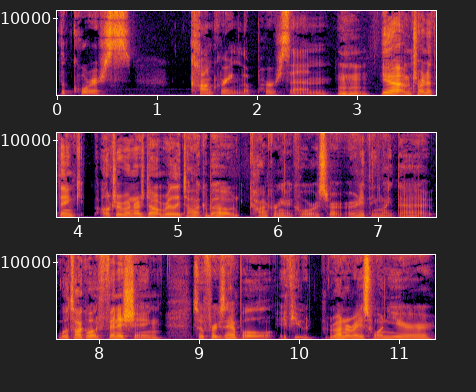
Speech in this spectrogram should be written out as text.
the course conquering the person. hmm Yeah, I'm trying to think. Ultra runners don't really talk about conquering a course or, or anything like that. We'll talk about finishing. So, for example, if you run a race one year,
